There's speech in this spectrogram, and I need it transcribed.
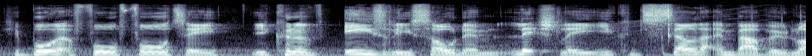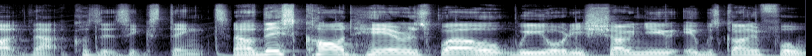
If you bought it at 440, you could have easily sold him. Literally, you could sell that Mbabu like that because it's extinct. Now this card here as well, we already shown you, it was going for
